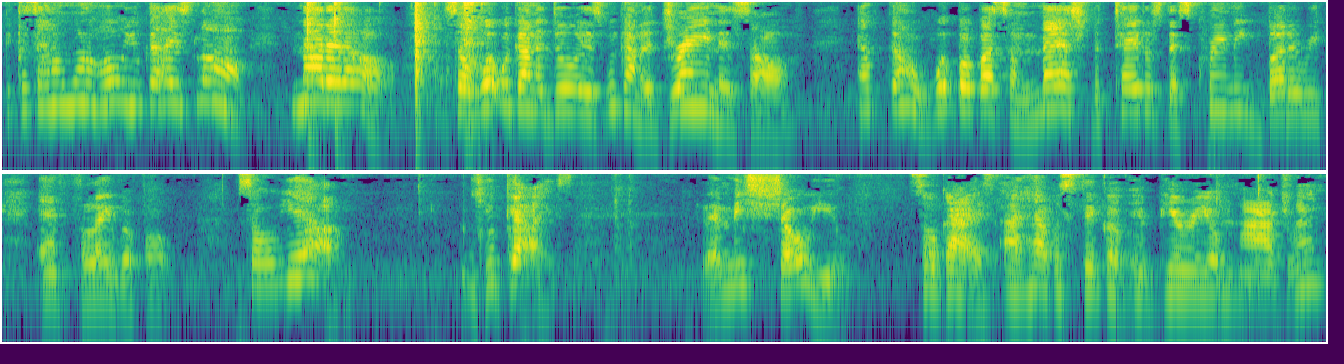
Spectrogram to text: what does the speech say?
because I don't want to hold you guys long. Not at all. So what we're going to do is we're going to drain this off and we're going to whip up us some mashed potatoes that's creamy, buttery, and flavorful. So yeah, you guys, let me show you. So guys, I have a stick of Imperial Margarine,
